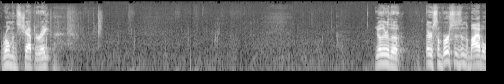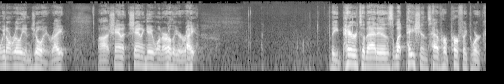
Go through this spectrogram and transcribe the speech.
Romans chapter 8. You know, there are, the, there are some verses in the Bible we don't really enjoy, right? Uh, Shannon, Shannon gave one earlier, right? The pair to that is, let patience have her perfect work.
